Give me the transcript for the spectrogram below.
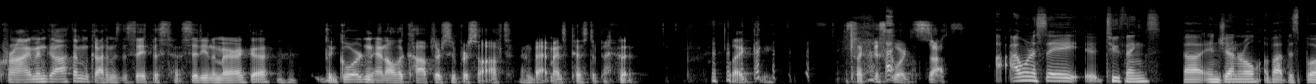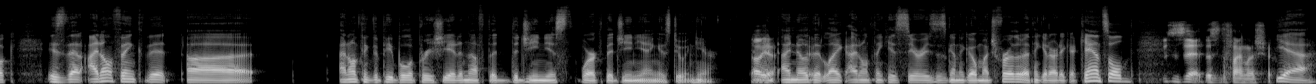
crime in Gotham, Gotham is the safest city in America. Mm-hmm. The Gordon and all the cops are super soft, and Batman's pissed about it. Like, it's like this Gordon sucks. I want to say uh, two things uh, in general about this book is that I don't think that uh, I don't think that people appreciate enough the the genius work that Gene Yang is doing here. Oh, And I- yeah. I, know that like I don't think his series is going to go much further. I think it already got canceled. This is it. This is the final issue. Yeah,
